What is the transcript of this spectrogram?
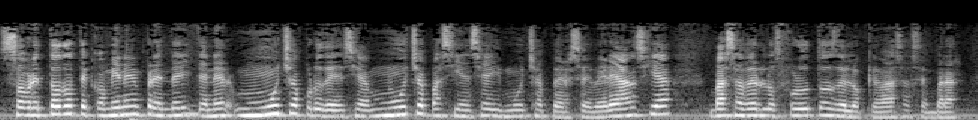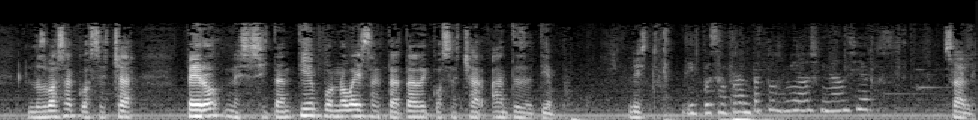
sobre todo te conviene emprender y tener mucha prudencia, mucha paciencia y mucha perseverancia. Vas a ver los frutos de lo que vas a sembrar, los vas a cosechar, pero necesitan tiempo, no vayas a tratar de cosechar antes de tiempo. Listo, Y pues afronta tus miedos financieros. sale.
